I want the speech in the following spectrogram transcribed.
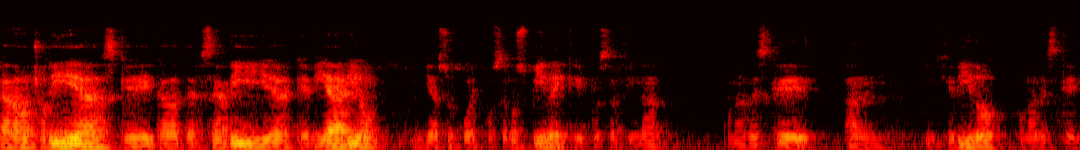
cada ocho días, que cada tercer día, que diario, ya su cuerpo se los pide y que pues al final, una vez que han ingerido, una vez que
